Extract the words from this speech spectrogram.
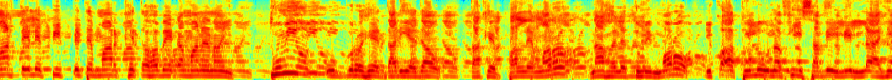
মারতে এলে পিঠ পেতে মার খেতে হবে, এটা মানে নয়। তুমিও উগ্র হয়ে দাঁড়িয়ে যাও, তাকে পারলে মারো, না হলে তুমি মরো। ইকাতিলুনা ফি সাবিলিল্লাহি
